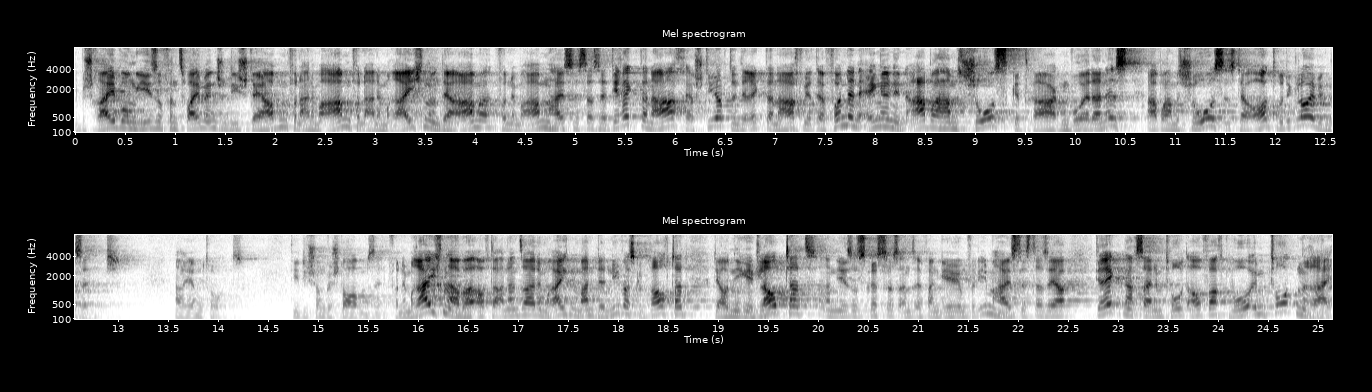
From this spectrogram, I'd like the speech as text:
die Beschreibung Jesu von zwei Menschen, die sterben, von einem Armen, von einem Reichen und der Arme, von dem Armen heißt es, dass er direkt danach, er stirbt und direkt danach wird er von den Engeln in Abrahams Schoß getragen, wo er dann ist. Abrahams Schoß ist der Ort, wo die Gläubigen sind, nach ihrem Tod, die, die schon gestorben sind. Von dem Reichen aber, auf der anderen Seite, dem reichen Mann, der nie was gebraucht hat, der auch nie geglaubt hat an Jesus Christus, ans Evangelium, von ihm heißt es, dass er direkt nach seinem Tod aufwacht, wo im Totenreich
